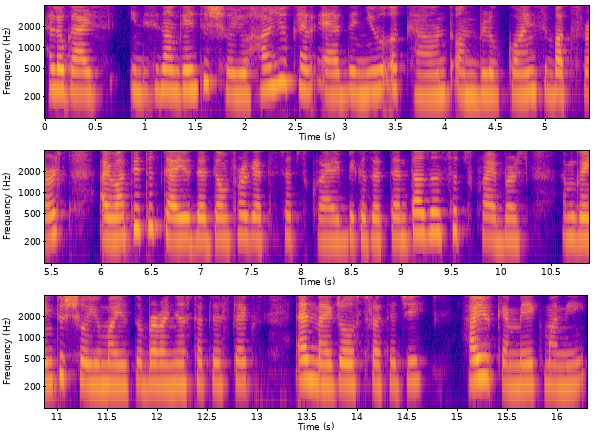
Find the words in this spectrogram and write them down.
Hello guys, in this video I'm going to show you how you can add a new account on Bluecoins but first I wanted to tell you that don't forget to subscribe because at 10,000 subscribers I'm going to show you my YouTube revenue statistics and my growth strategy, how you can make money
